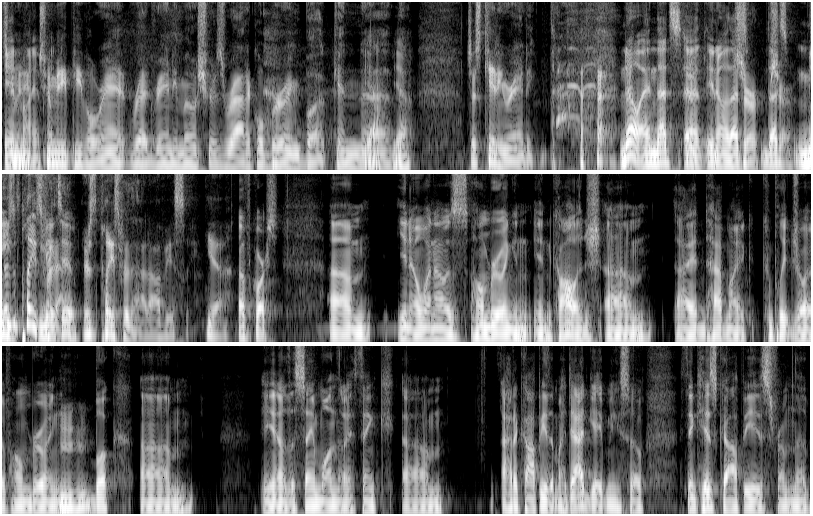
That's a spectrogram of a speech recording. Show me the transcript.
too in many, my too many people ran, read randy mosher's radical brewing book and yeah, uh, yeah. Just kidding, Randy. no, and that's uh, you know that's sure, that's sure. me. There's a place for that. too. There's a place for that, obviously. Yeah. Of course. Um, you know, when I was homebrewing in, in college, um, I had have my complete joy of homebrewing Mm-hmm. book. Um, you know, the same one that I think um, I had a copy that my dad gave me. So I think his copy is from the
